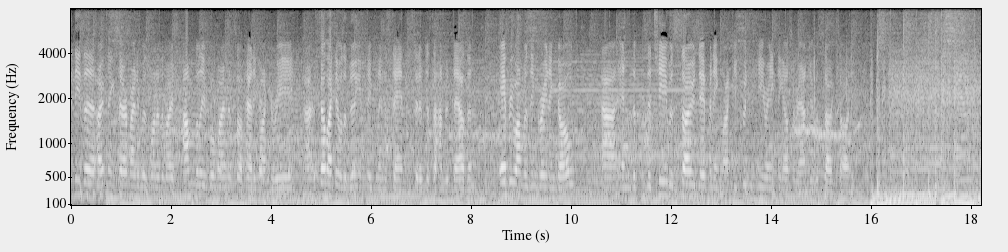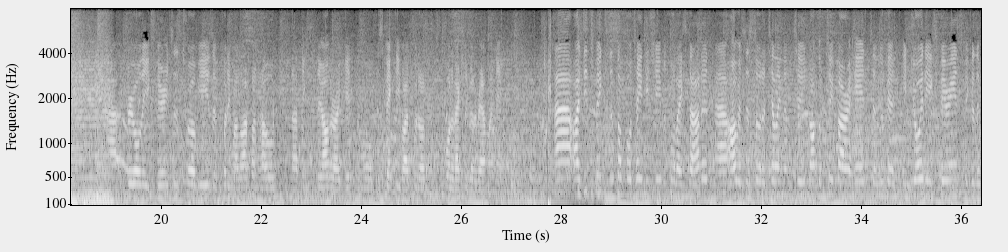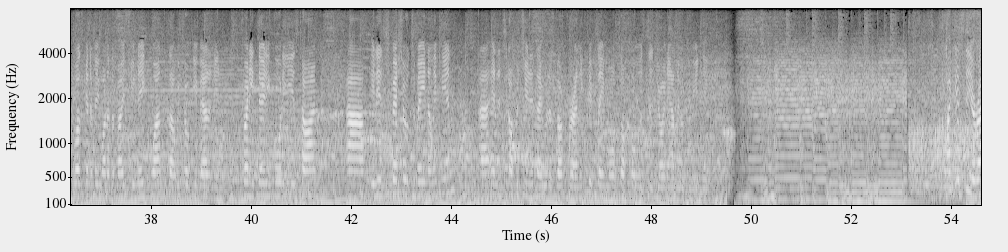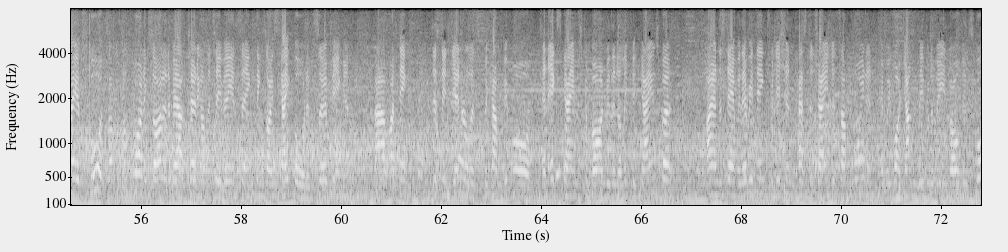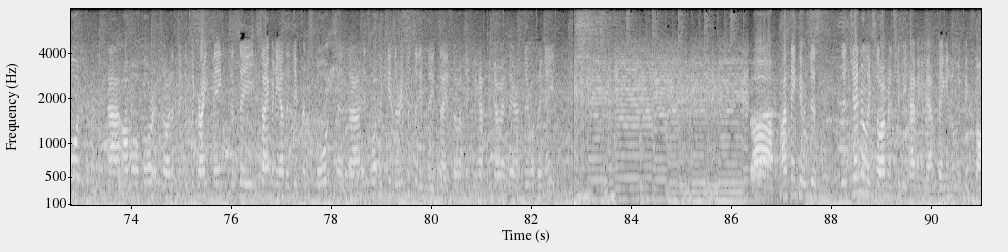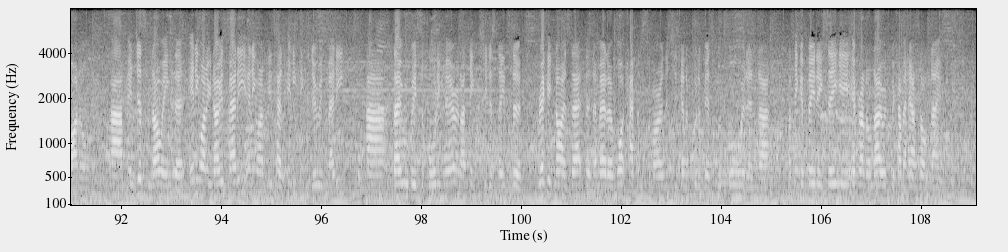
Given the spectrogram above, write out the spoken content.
Sydney, the opening ceremony was one of the most unbelievable moments I've had in my career. Uh, it felt like there was a billion people in the stands instead of just 100,000. Everyone was in green and gold, uh, and the, the cheer was so deafening, like you couldn't hear anything else around you. It was so exciting. Uh, through all the experiences, 12 years of putting my life on hold, I think the older I get, the more perspective I put on what I've actually got around my neck. Uh, I did speak to the softball team this year before they started. Uh, I was just sort of telling them to not look too far ahead, to look at enjoy the experience because it was going to be one of the most unique ones. I'll be talking about it in 20, 30, 40 years time. Um, it is special to be an Olympian uh, and it's an opportunity they would have got for only 15 more softballers to join our little community. I guess the array of sports, I'm, I'm, quite excited about turning on the TV and seeing things like skateboard and surfing and um, I think just in general it's become a bit more an X Games combined with an Olympic Games but I understand with everything tradition has to change at some point and, and we want young people to be involved in sport. Uh, I'm all for it so I just think it's a great thing to see so many other different sports and uh, it's what the kids are interested in these days so I think we have to go out there and do what they need. Oh, I think it would just, the general excitement should be having about being in an Olympic final um, and just knowing that anyone who knows Maddie, anyone who's had anything to do with Maddie, uh, they will be supporting her and I think she just needs to recognise that, that no matter what happens tomorrow that she's going to put her best foot forward and uh, I think at BDC here everyone will know it's become a household name.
